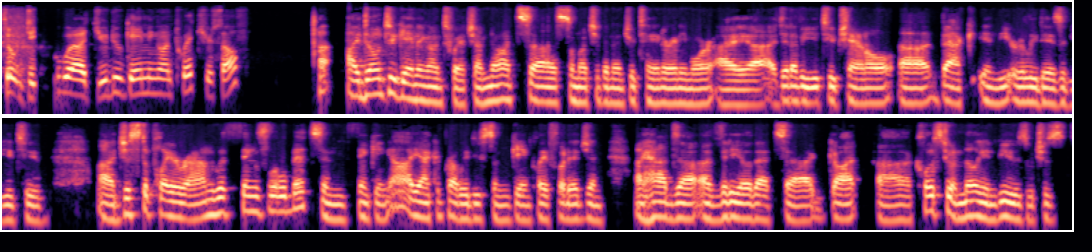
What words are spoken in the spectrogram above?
so, do you uh, do you do gaming on Twitch yourself? I don't do gaming on Twitch. I'm not uh, so much of an entertainer anymore. I uh, I did have a YouTube channel uh, back in the early days of YouTube, uh, just to play around with things a little bit and thinking, oh yeah, I could probably do some gameplay footage. And I had uh, a video that uh, got close to a million views, which is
